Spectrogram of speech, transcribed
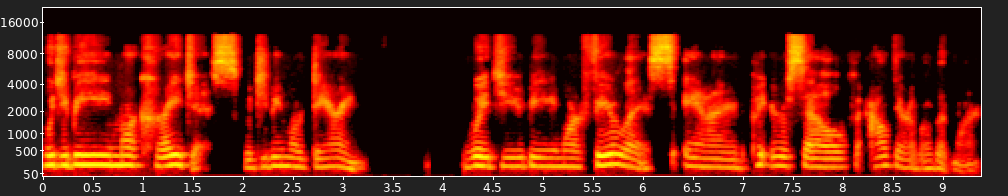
Would you be more courageous? Would you be more daring? Would you be more fearless and put yourself out there a little bit more?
